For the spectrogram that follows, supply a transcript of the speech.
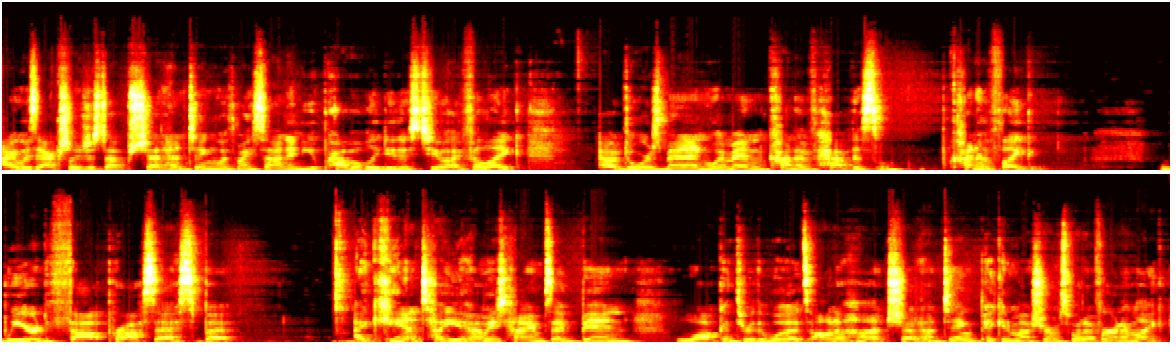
I was actually just up shed hunting with my son, and you probably do this too. I feel like outdoorsmen and women kind of have this kind of like weird thought process, but I can't tell you how many times I've been walking through the woods on a hunt, shed hunting, picking mushrooms, whatever, and I'm like,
